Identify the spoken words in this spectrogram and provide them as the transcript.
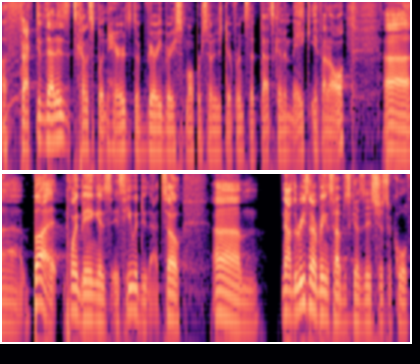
effective that is, it's kind of splitting hairs. It's a very, very small percentage difference that that's going to make, if at all. Uh, but point being is, is he would do that. So um, now the reason I bring this up is because it's just a cool,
